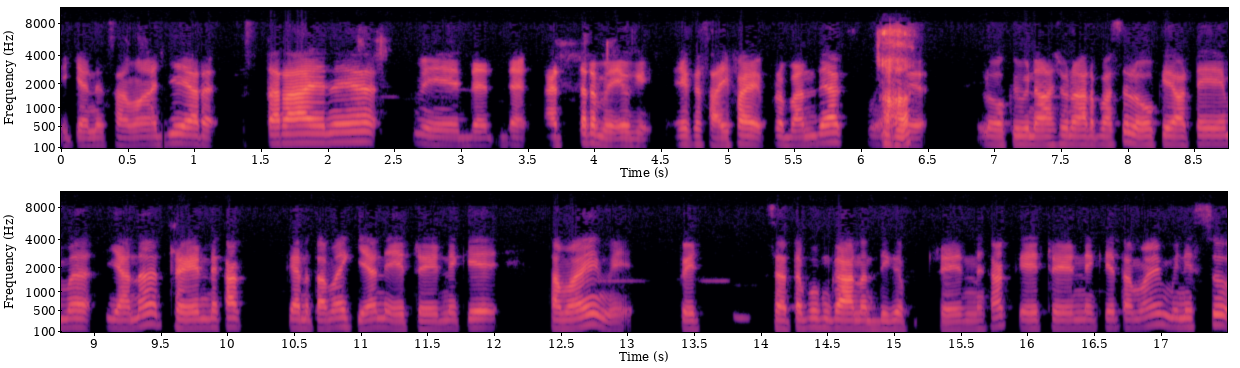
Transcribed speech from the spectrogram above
එකැන සමාජය අර ස්තරායනය මේ ඇත්තර මේගේ ඒක සයිෆයි ප්‍රබන්ධයක්. ලෝක විනාශනාට පස්ස ලෝක අටේම යන ට්‍රේන්් එකක් ගැන තමයි කියන්න. ඒ ට්‍රේන් එක තමයි මේ සැතපුම් ගානත් දිග ට්‍රේන් එකක්. ඒ ට්‍රේන් එක තමයි මිනිස්සු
